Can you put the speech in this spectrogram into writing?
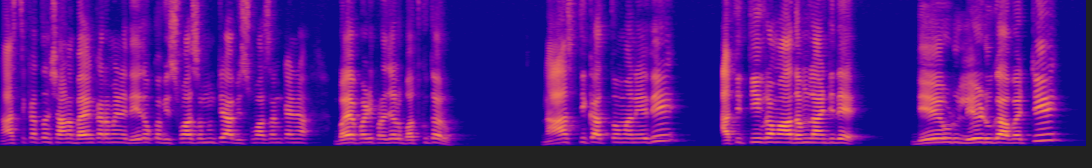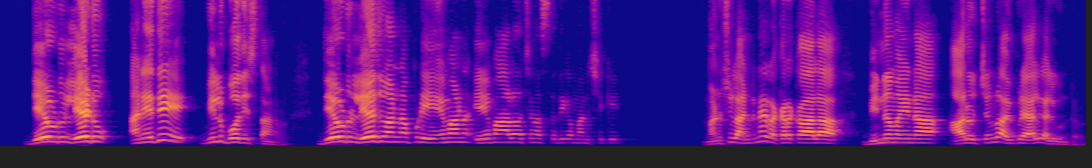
నాస్తికత్వం చాలా భయంకరమైనది. ఏదో ఒక విశ్వాసం ఉంటే ఆ విశ్వాసానికైనా భయపడి ప్రజలు బతుకుతారు. నాస్తికత్వం అనేది అతి తీవ్రవాదం లాంటిదే. దేవుడు లేడు కాబట్టి దేవుడు లేడు అనేది వీళ్ళు బోధిస్తారు దేవుడు లేదు అన్నప్పుడు ఏమాన ఏం ఆలోచన వస్తుంది ఇక మనిషికి? మనుషులు అంటేనే రకరకాల భిన్నమైన ఆలోచనలు అభిప్రాయాలు కలిగి ఉంటారు.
